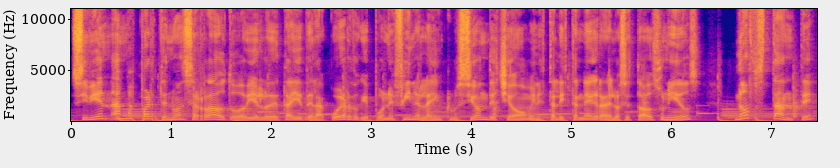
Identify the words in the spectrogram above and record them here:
si bien ambas partes no han cerrado todavía los detalles del acuerdo que pone fin a la inclusión de Xiaomi en esta lista negra de los Estados Unidos, no obstante,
